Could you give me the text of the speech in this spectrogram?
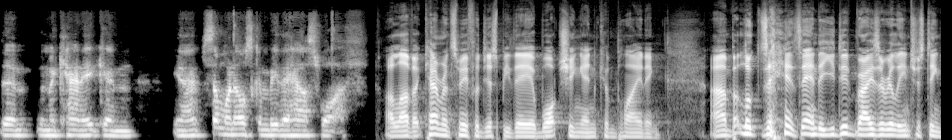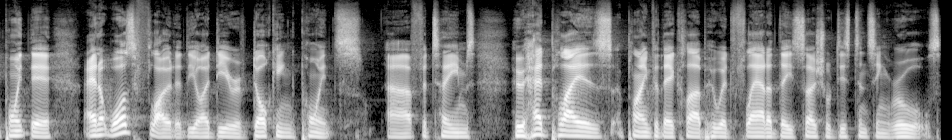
the, the mechanic and you know, someone else can be the housewife. I love it. Cameron Smith would just be there watching and complaining. Um, but look, Xander, you did raise a really interesting point there, and it was floated the idea of docking points uh, for teams who had players playing for their club who had flouted these social distancing rules.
